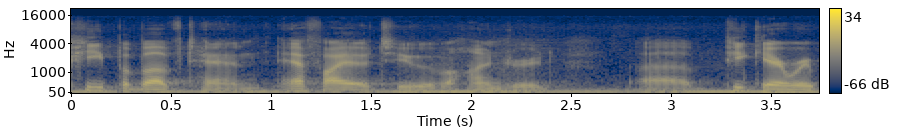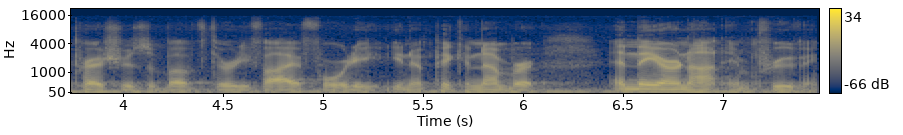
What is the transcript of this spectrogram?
PEEP above 10, FiO2 of 100, uh, peak airway pressures above 35, 40, you know, pick a number, and they are not improving.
